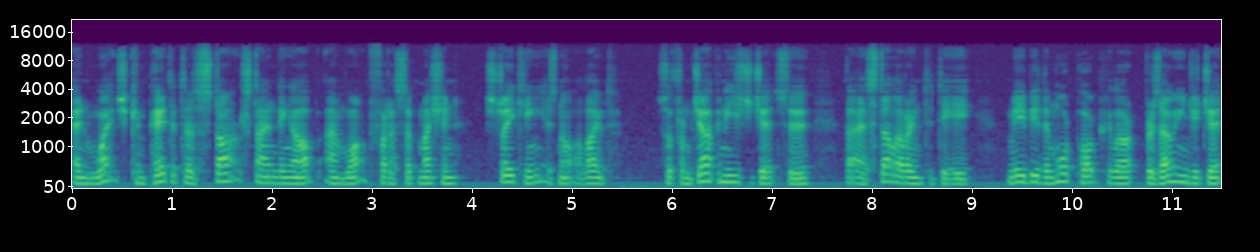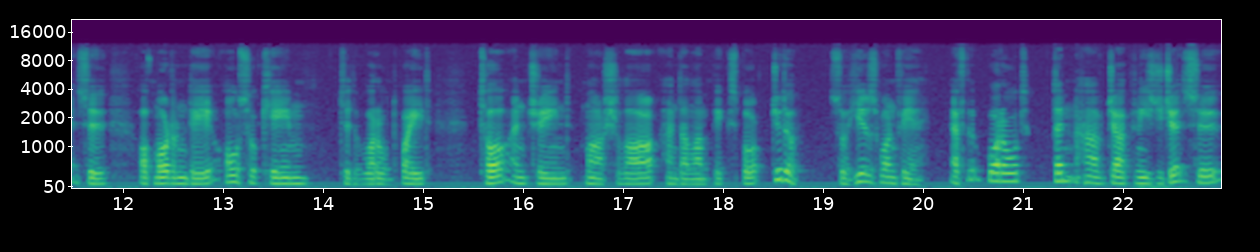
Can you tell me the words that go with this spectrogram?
in which competitors start standing up and work for a submission, striking is not allowed. So, from Japanese Jiu Jitsu that is still around today, maybe the more popular Brazilian Jiu Jitsu of modern day also came to the worldwide taught and trained martial art and Olympic sport judo. So here's one for you. If the world didn't have Japanese Jiu Jitsu,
